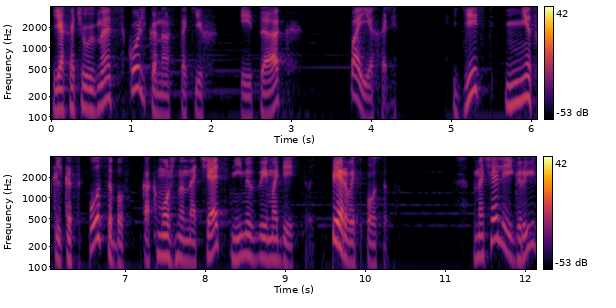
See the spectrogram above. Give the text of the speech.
Я хочу узнать, сколько нас таких. Итак, поехали. Есть несколько способов, как можно начать с ними взаимодействовать. Первый способ. В начале игры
